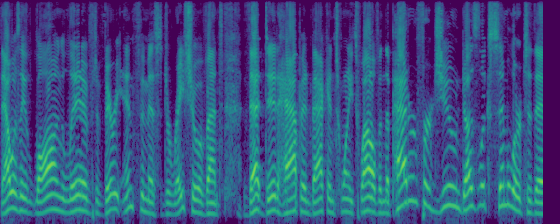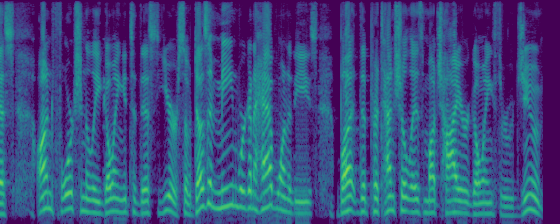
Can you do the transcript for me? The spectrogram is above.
That was a long lived, very infamous derecho event that did happen back in 2012. And the pattern for June does look similar to this, unfortunately, going into this year. So doesn't mean we're going to have one of these, but the potential is much higher going through June.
